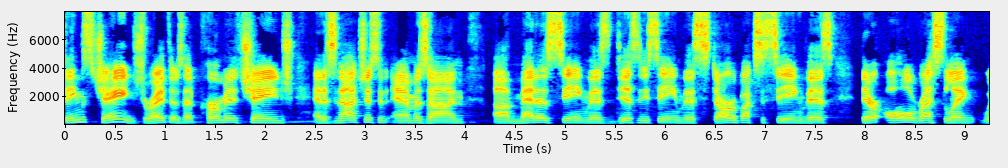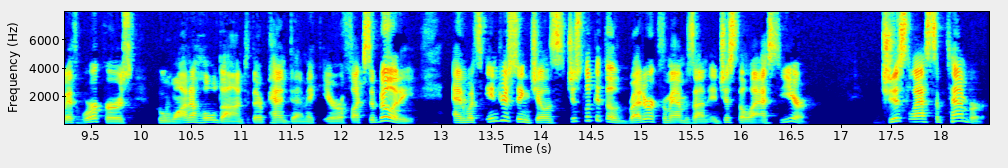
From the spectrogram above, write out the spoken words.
Things changed, right? There's that permanent change, and it's not just at Amazon. Uh, Meta's seeing this, Disney seeing this, Starbucks is seeing this. They're all wrestling with workers who want to hold on to their pandemic era flexibility. And what's interesting, Jill, is just look at the rhetoric from Amazon in just the last year. Just last September,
